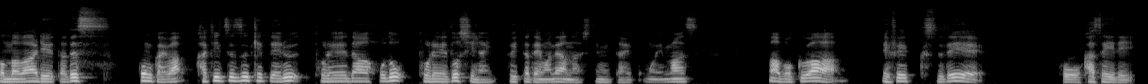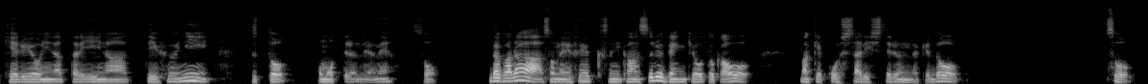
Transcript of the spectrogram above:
こんばんは、りゅうたです。今回は勝ち続けてるトレーダーほどトレードしないといったテーマで話してみたいと思います。まあ僕は FX でこう稼いでいけるようになったらいいなっていうふうにずっと思ってるんだよね。そう。だからその FX に関する勉強とかをまあ結構したりしてるんだけど、そ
